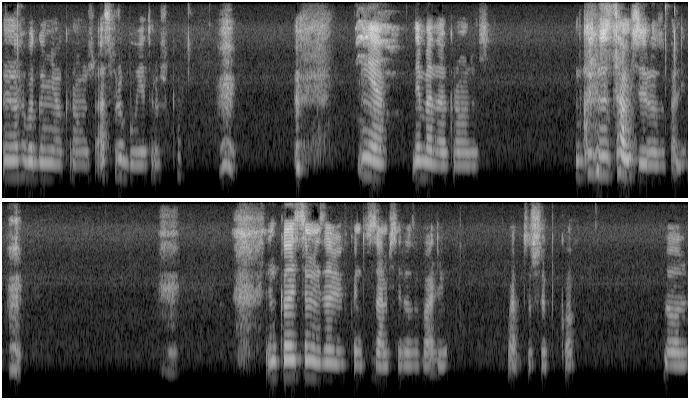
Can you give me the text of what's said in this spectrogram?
No chyba go nie okrążę. A spróbuję troszkę. Nie, nie będę okrążać. Sam się rozwalił. Ten koleś, co mnie zabił, w końcu sam się rozwalił. Bardzo szybko. Lol.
